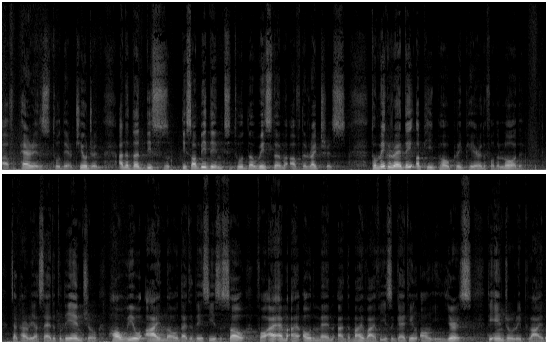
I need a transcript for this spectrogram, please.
of parents to their children and the dis- disobedient to the wisdom of the righteous, to make ready a people prepared for the Lord. Zachariah said to the angel, How will I know that this is so? For I am an old man, and my wife is getting on in years. The angel replied,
